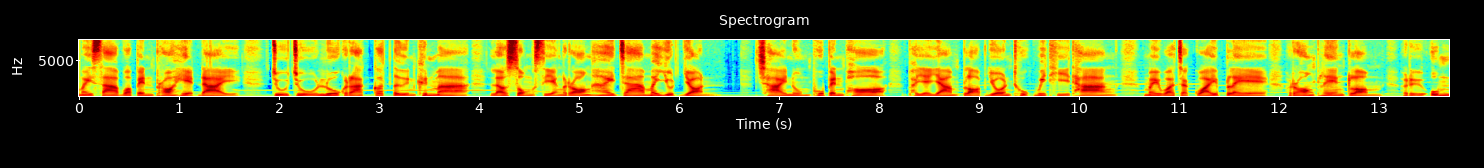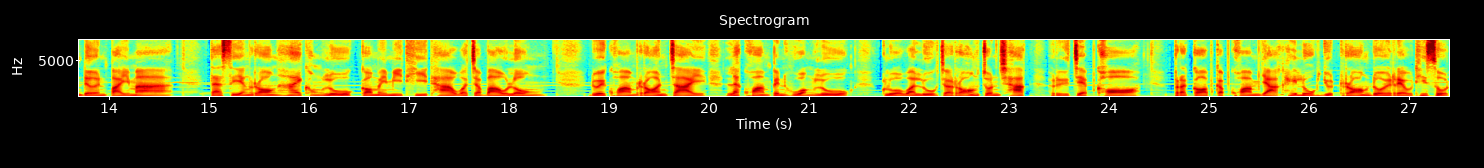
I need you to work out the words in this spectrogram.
ไม่ทราบว่าเป็นเพราะเหตุใด จู่ๆลูกรักก็ตื่นขึ้นมา แล้วส่งเสียงร้องไห้จ้าไม่หยุดหย่อน ชายหนุ่มผู้เป็นพ่อ พยายามปลอบโยนทุกวิถีทาง ไม่ว่าจะไกวเปล ร้องเพลงกล่อม หรืออุ้มเดินไปมา แต่เสียงร้องไห้ของลูกก็ไม่มีทีท่าว่าจะเบาลงด้วยความร้อนใจและความเป็นห่วงลูก กลัวว่าลูกจะร้องจนชักหรือเจ็บคอ ประกอบกับความอยากให้ลูกหยุดร้องโดยเร็วที่สุด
